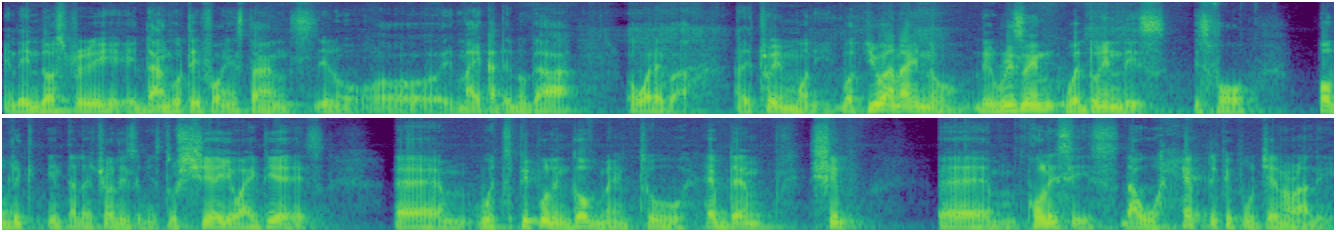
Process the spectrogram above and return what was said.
in the industry, a Dangote, for instance, you know, or a Mike Adenuga, or whatever, and they throw in money. But you and I know the reason we're doing this is for public intellectualism, is to share your ideas um, with people in government to help them shape um, policies that will help the people generally,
